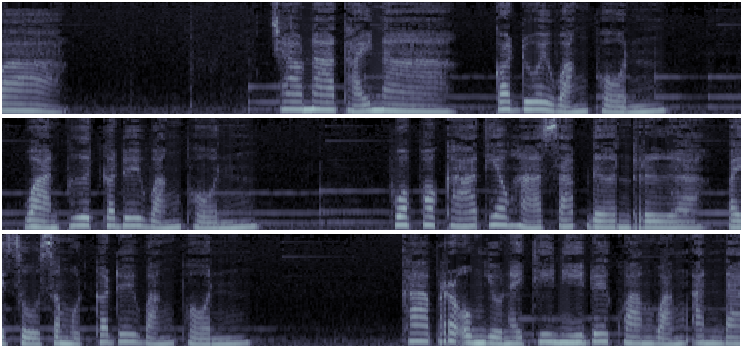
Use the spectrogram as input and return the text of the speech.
ว่า ชาวนาไถนาก็ด้วยหวังผล หวานพืชก็ด้วยหวังผล พวกพ่อค้าเที่ยวหาทรัพย์เดินเรือไปสู่สมุทรก็ด้วยหวังผล ข้าพระองค์อยู่ในที่นี้ด้วยความหวังอันใด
